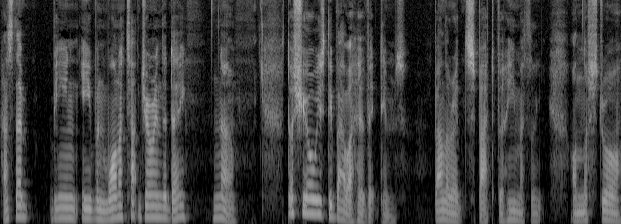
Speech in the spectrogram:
Has there been even one attack during the day? No. Does she always devour her victims? Velerad spat vehemently on the straw.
